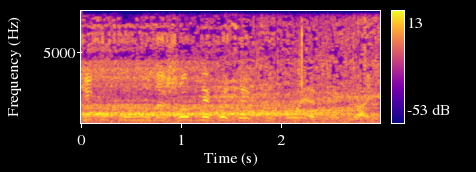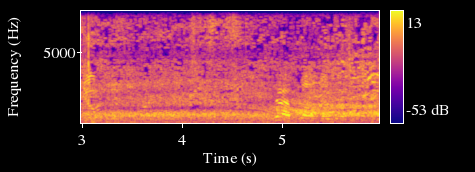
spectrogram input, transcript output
Чи кукуруза, щоб не косив, не краще. Це плане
